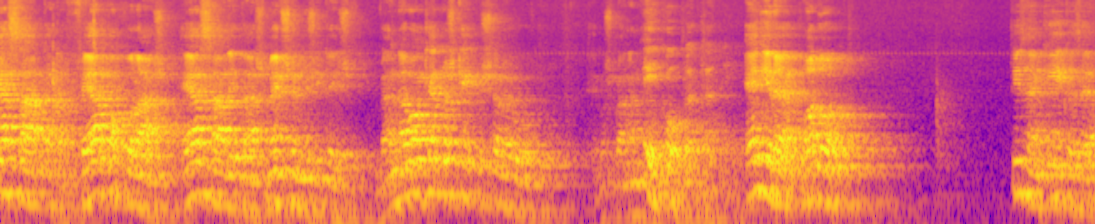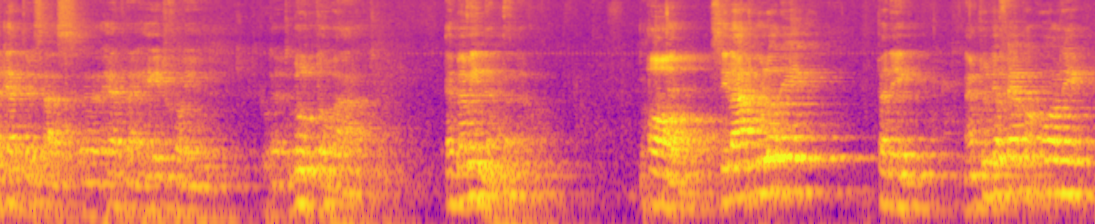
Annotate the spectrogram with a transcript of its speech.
elszállt, tehát a felpakolás, elszállítás, megsemmisítés benne van, kedves képviselő úr. Most már nem Én kompletten. Ennyire adott 12.277 forint bruttó árat. Ebben minden benne van. A szilárd hulladék pedig nem tudja felpakolni,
